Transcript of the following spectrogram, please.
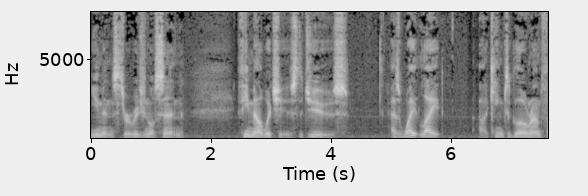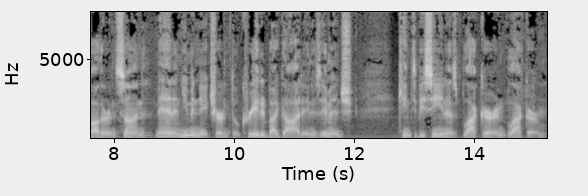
humans through original sin, female witches, the Jews. As white light uh, came to glow around Father and Son, man and human nature, though created by God in his image, came to be seen as blacker and blacker.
